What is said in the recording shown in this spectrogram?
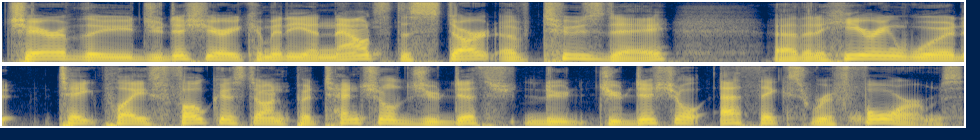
chair of the Judiciary Committee, announced the start of Tuesday uh, that a hearing would take place focused on potential judici- judicial ethics reforms.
